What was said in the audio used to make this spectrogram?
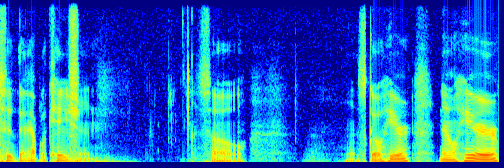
to the application. So let's go here. Now here,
